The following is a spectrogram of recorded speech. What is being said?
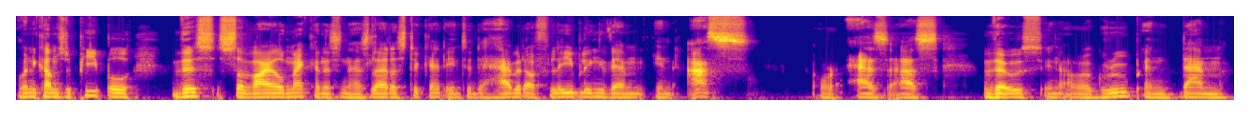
When it comes to people, this survival mechanism has led us to get into the habit of labeling them in us or as us, those in our group, and them,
